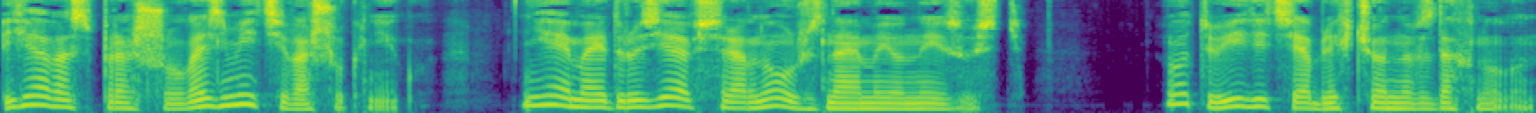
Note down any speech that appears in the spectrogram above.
«Я вас прошу, возьмите вашу книгу. Я и мои друзья все равно уж знаем ее наизусть». «Вот видите», — облегченно вздохнул он.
